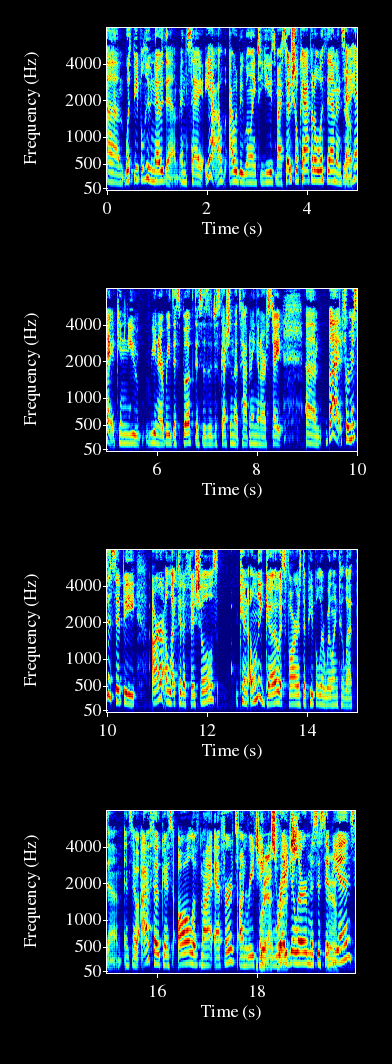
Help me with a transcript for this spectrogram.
Um, with people who know them and say, yeah, I'll, I would be willing to use my social capital with them and say, Yeah. hey, can you, you know, read this book? This is a discussion that's happening in our state. Um, but for Mississippi, our elected officials can only go as far as the people are willing to let them. And so I focus all of my efforts on reaching Grassroots. regular Mississippians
